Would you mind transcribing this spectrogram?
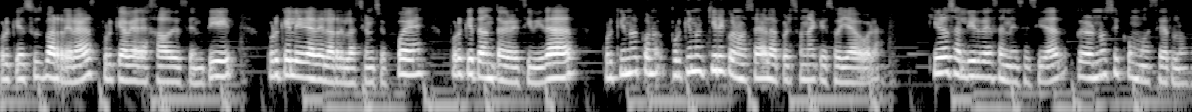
¿Por qué sus barreras? ¿Por qué había dejado de sentir? ¿Por qué la idea de la relación se fue? ¿Por qué tanta agresividad? ¿Por qué no, no quiere conocer a la persona que soy ahora? Quiero salir de esa necesidad, pero no sé cómo hacerlo.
